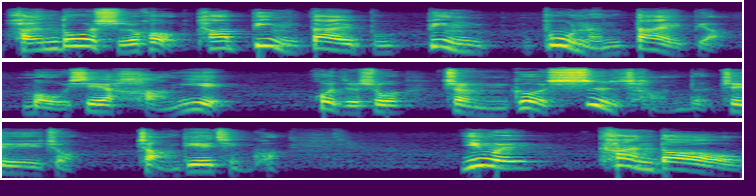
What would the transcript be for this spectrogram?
很多时候它并代不并不能代表某些行业或者说整个市场的这一种涨跌情况，因为看到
